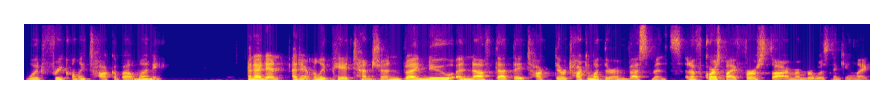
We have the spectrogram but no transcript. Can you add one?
would frequently talk about money. And I didn't, I didn't really pay attention, but I knew enough that they talked, they were talking about their investments. And of course, my first thought I remember was thinking like,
